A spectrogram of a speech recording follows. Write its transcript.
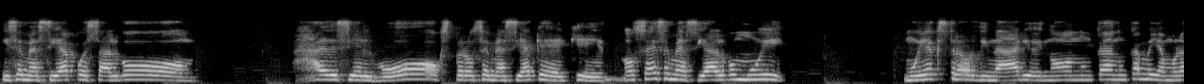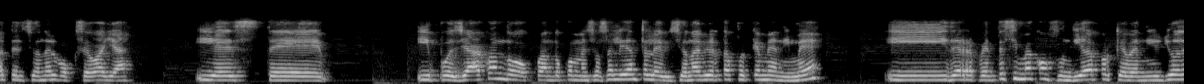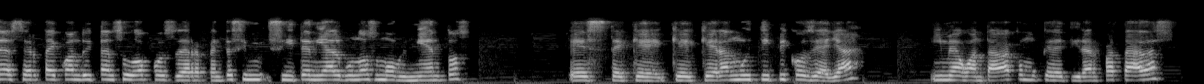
y se me hacía pues algo, ay, decía el box, pero se me hacía que, que, no sé, se me hacía algo muy, muy extraordinario y no, nunca, nunca me llamó la atención el boxeo allá. Y este, y pues ya cuando, cuando comenzó a salir en televisión abierta fue que me animé y de repente sí me confundía porque venir yo de hacer taekwondo y tan sudo, pues de repente sí, sí tenía algunos movimientos este, que, que, que, eran muy típicos de allá y me aguantaba como que de tirar patadas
